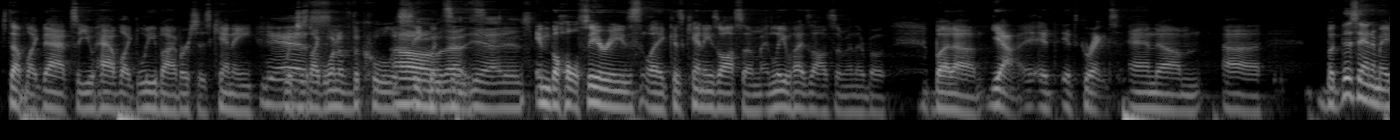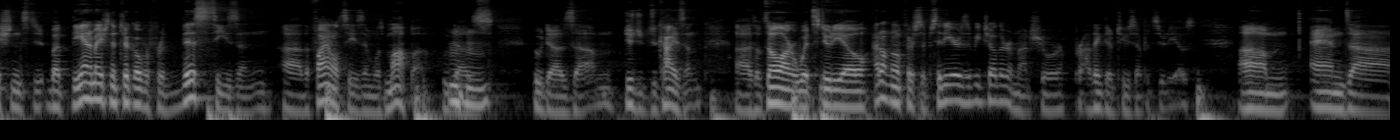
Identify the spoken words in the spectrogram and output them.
stuff like that. So you have like Levi versus Kenny, which is like one of the coolest Oh, sequences that, yeah, it is. in the whole series, like because Kenny's awesome and Levi's awesome, and they're both. But uh, yeah, it, it's great. And um, uh, but this animation, but the animation that took over for this season, uh, the final season, was Mappa, who Mhm. does who does um, Jujutsu Kaisen. Uh, so it's no longer Wit Studio. I don't know if they're subsidiaries of each other. I'm not sure. I think they're two separate studios. Um, and uh,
